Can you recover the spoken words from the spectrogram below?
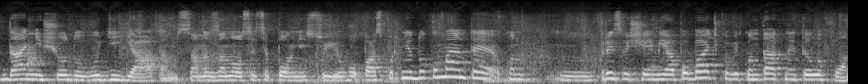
Дані щодо водія, там саме заноситься повністю його паспортні документи, прізвище, ім'я по батькові, контактний телефон.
